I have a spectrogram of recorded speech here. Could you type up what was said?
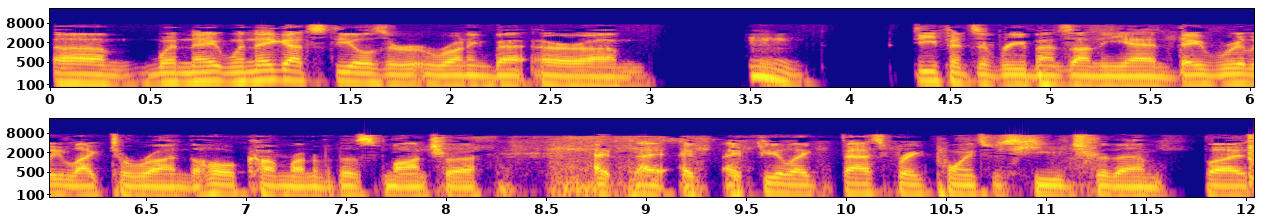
Um, when they, when they got steals or running back or, um, defensive rebounds on the end, they really like to run the whole come run with this mantra. I, I, I feel like fast break points was huge for them, but,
